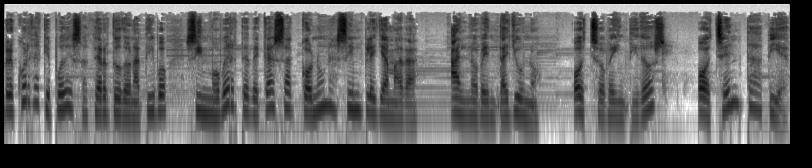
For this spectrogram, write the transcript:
Recuerda que puedes hacer tu donativo sin moverte de casa con una simple llamada al 91 822 8010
